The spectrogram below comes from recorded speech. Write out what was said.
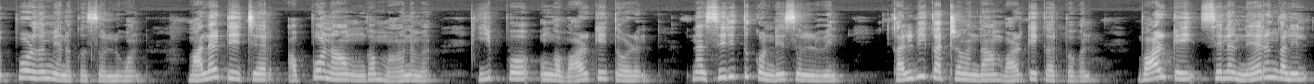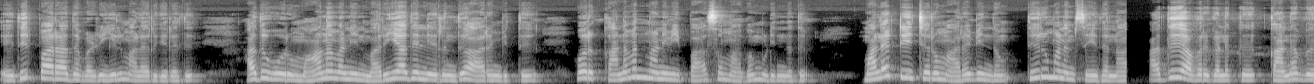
எப்பொழுதும் எனக்கு சொல்லுவான் மலர் டீச்சர் அப்போ நான் உங்கள் மாணவன். இப்போ உங்கள் வாழ்க்கை தோழன். நான் சிரித்து கொண்டே சொல்லுவேன். கல்வி கற்றவன் தான் வாழ்க்கை கற்பவன். வாழ்க்கை சில நேரங்களில் எதிர்பாராத வழியில் மலர்கிறது. அது ஒரு மாணவனின் மரியாதையிலிருந்து ஆரம்பித்து ஒரு கணவன் மனைவி பாசமாக முடிந்தது. மலர் டீச்சரும் அரவிந்தும் திருமணம் செய்த நாள் அது அவர்களுக்கு கனவு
